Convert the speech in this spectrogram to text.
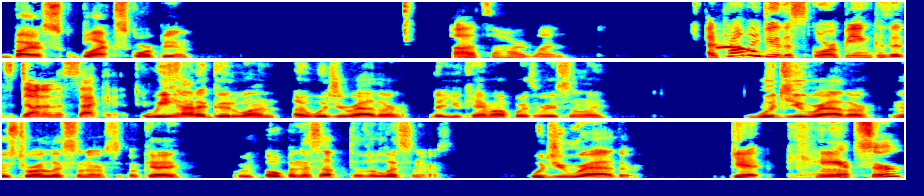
by a black scorpion? Oh, that's a hard one. I'd probably do the scorpion because it's done in a second. We had a good one, a would you rather, that you came up with recently. Would you rather, here's to our listeners, okay? We'll open this up to the listeners. Would you rather get cancer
